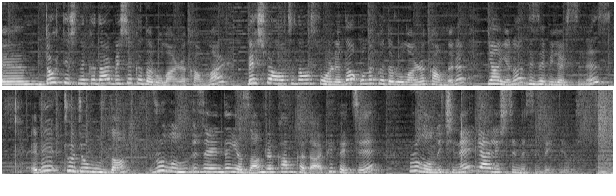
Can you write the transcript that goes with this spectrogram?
4 yaşına kadar 5'e kadar olan rakamlar, 5 ve 6'dan sonra da 10'a kadar olan rakamları yan yana dizebilirsiniz. E, Ve çocuğumuzdan rulonun üzerinde yazan rakam kadar pipeti rulonun içine yerleştirmesini bekliyoruz.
